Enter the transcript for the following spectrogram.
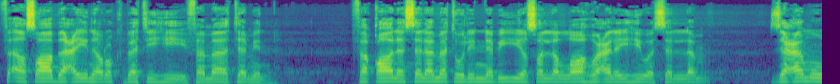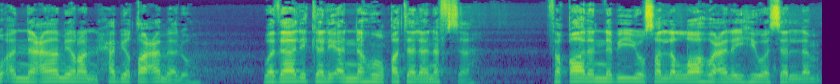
فأصاب عين ركبته فمات منه. فقال سلمه للنبي صلى الله عليه وسلم زعموا أن عامرا حبط عمله وذلك لأنه قتل نفسه. فقال النبي صلى الله عليه وسلم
